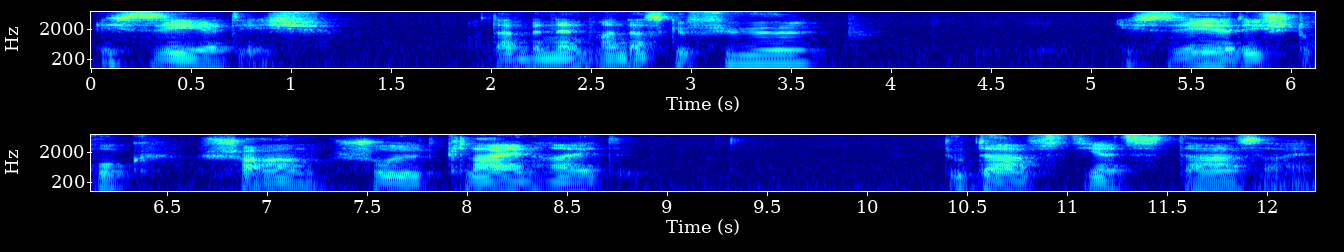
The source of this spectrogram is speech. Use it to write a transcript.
ich sehe dich. Und dann benennt man das Gefühl, ich sehe dich Druck, Scham, Schuld, Kleinheit. Du darfst jetzt da sein.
